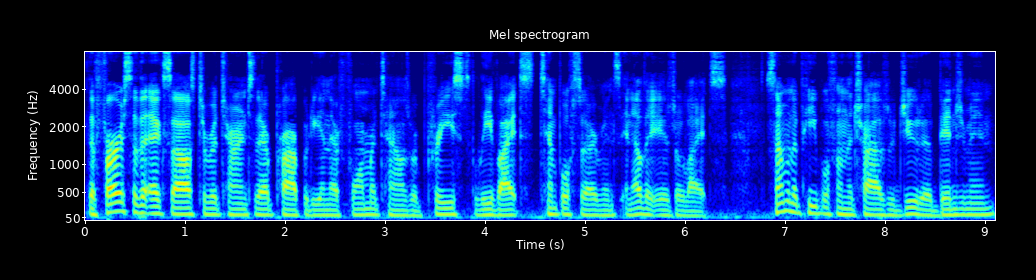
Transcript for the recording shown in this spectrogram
The first of the exiles to return to their property in their former towns were priests, Levites, temple servants, and other Israelites. Some of the people from the tribes of Judah, Benjamin,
